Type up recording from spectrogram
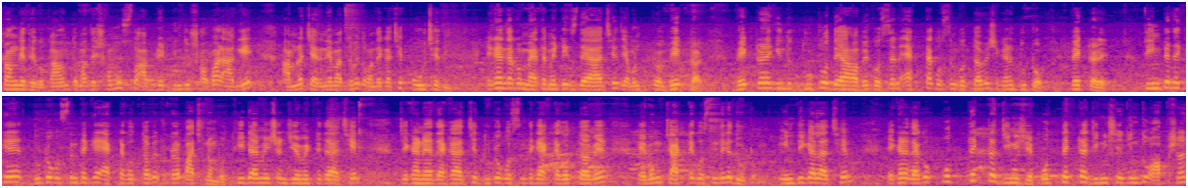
সঙ্গে থেকো, কারণ তোমাদের সমস্ত আপডেট কিন্তু সবার আগে আমরা চ্যানেলের মাধ্যমে তোমাদের কাছে পৌঁছে দিই। এখানে দেখো ম্যাথামেটিক্স দেওয়া আছে, যেমন ভেক্টর ভেক্টরে কিন্তু দুটো দেওয়া হবে কোশ্চেন একটা কোশ্চেন করতে হবে, সেখানে দুটো ভেক্টরে তিনটে থেকে দুটো কোশ্চেন থেকে একটা করতে হবে। টোটাল পাঁচ নম্বর। থ্রি ডাইমেনশন জিওমেট্রিতে আছে। যেখানে দেখা যাচ্ছে দুটো কোশ্চেন থেকে একটা করতে হবে এবং চারটে কোশ্চেন থেকে দুটো। ইন্টিগ্রাল আছে। এখানে দেখো প্রত্যেকটা জিনিসে প্রত্যেকটা জিনিসে কিন্তু অপশান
